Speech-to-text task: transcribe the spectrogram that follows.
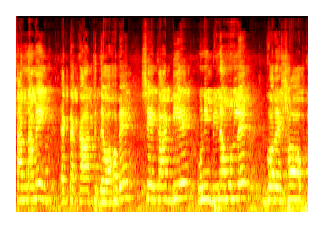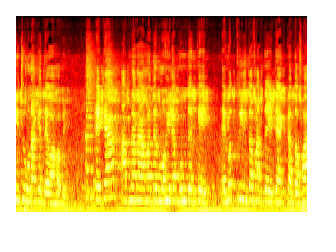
তার নামেই একটা কার্ড দেওয়া হবে। সেই কার্ড দিয়ে উনি বিনামূল্যে ঘরে সব কিছু ওনাকে দেওয়া হবে। এটা আপনারা আমাদের মহিলা বোনদেরকে একত্রিশ দফার এটা একটা দফা।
